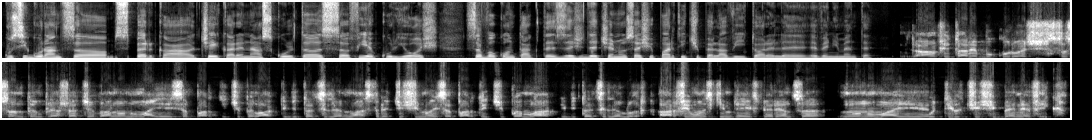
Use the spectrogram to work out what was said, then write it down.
Cu siguranță sper ca cei care ne ascultă să fie curioși, să vă contacteze și de ce nu să și participe la viitoarele evenimente. Am fi tare bucuroși să se întâmple așa ceva, nu numai ei să participe la activitățile noastre, ci și noi să participăm la activitățile lor. Ar fi un schimb de experiență nu numai util, ci și benefic.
